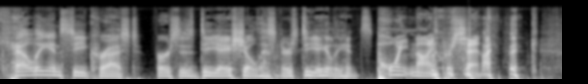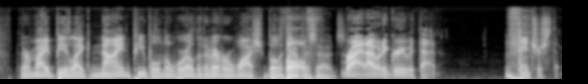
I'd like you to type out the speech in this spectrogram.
Kelly and Seacrest versus DA show listeners, D aliens? 0.9 percent. I think there might be like nine people in the world that have ever watched both, Both. episodes. Right. I would agree with that. Interesting.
